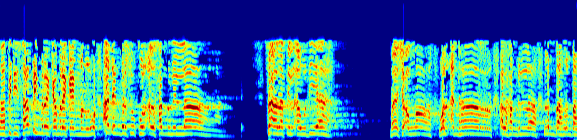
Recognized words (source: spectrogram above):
Tapi di samping mereka-mereka yang mengeluh, ada yang bersyukur, Alhamdulillah. Salatil audiyah. Masya Allah, wal anhar, Alhamdulillah, lembah-lembah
